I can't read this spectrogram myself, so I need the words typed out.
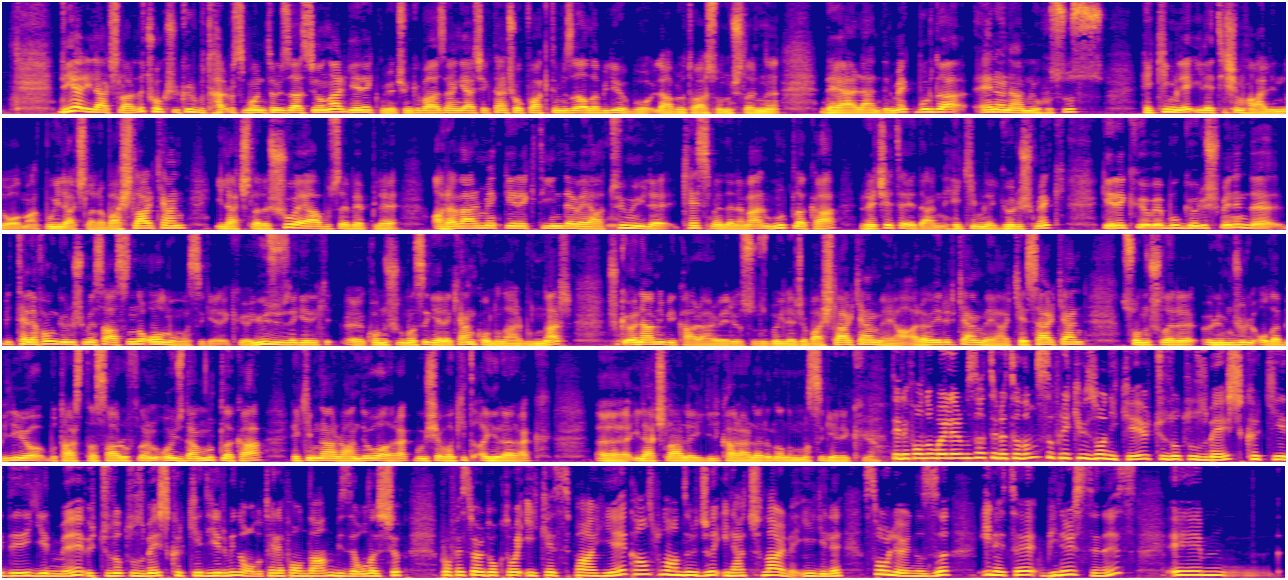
Diğer ilaçlarda çok şükür bu tarz monitorizasyonlar gerekmiyor. Çünkü bazen gerçekten çok vaktimizi alabiliyor bu laboratuvar sonuçlarını değerlendirmek. Burada en önemli husus hekimle iletişim halinde olmak. Bu ilaçlara başlarken ilaçlara şu veya bu sebeple ara vermek gerektiğinde veya tümüyle kesmeden evvel mutlaka reçete eden hekimle görüşmek gerekiyor ve bu görüşmenin de bir telefon görüşmesi aslında olmaması gerekiyor. Yüz yüze gerek, konuşulması gereken konular bunlar. Çünkü önemli bir karar veriyorsunuz bu ilaca başlarken veya ara verirken veya keserken sonuçları ölümcül olabiliyor bu tarz tasarrufların. O yüzden mutlaka hekimden randevu alarak bu işe vakit ayırarak e, ilaçlarla ilgili kararların alınması gerekiyor. Telefon numaralarımızı hatırlatalım 0212 335 47 20 335 47 20 oldu telefondan bize ulaşıp Profesör Doktor İlke Sipahi'ye kan sulandırıcı ilaçlarla ilgili sorularınızı iletebilirsiniz. Ee,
